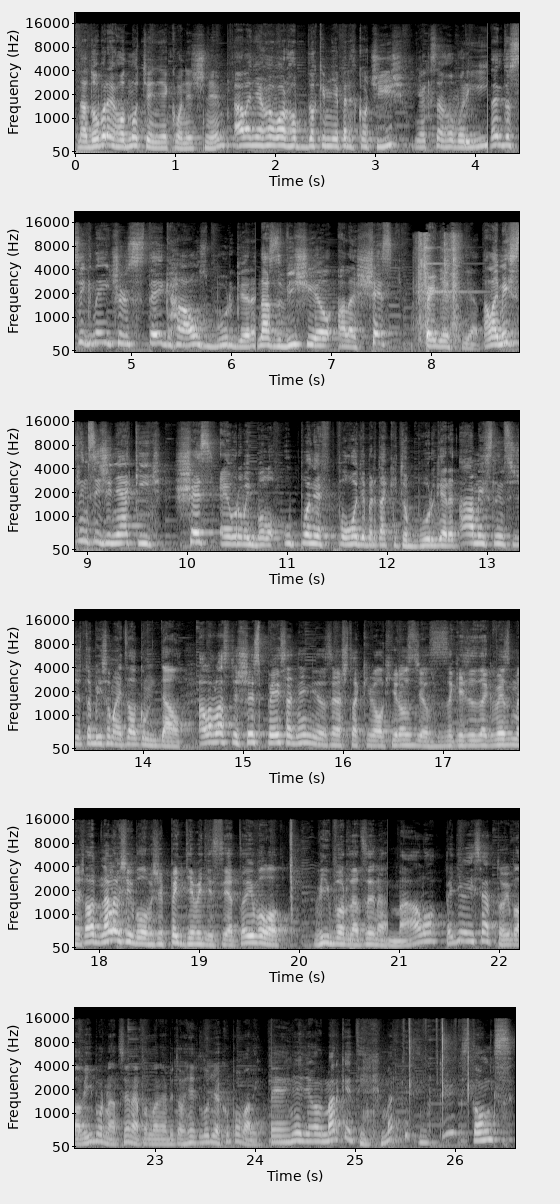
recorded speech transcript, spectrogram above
Na dobré hodnotenie konečne. Ale nehovor ho, dokým nepreskočíš, jak sa hovorí. Tento Signature Steakhouse Burger nás vyšiel ale 6,50. Ale myslím si, že nejakých 6 eur by bolo úplne v pohode pre takýto burger. A myslím si, že to by som aj celkom dal. Ale vlastne 6,50 nie je zase až taký veľký rozdiel, keď sa tak vezmeš. Najlepšie by bolo, že 5,90, to by bolo výborná cena. Málo? 5,90 to by bola výborná cena, podľa mňa by to hneď ľudia kupovali. To je hneď marketing, marketing, stonks.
